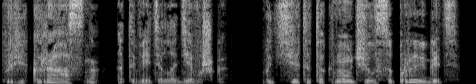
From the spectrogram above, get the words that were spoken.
прекрасно!» — ответила девушка. «Где ты так научился прыгать?»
